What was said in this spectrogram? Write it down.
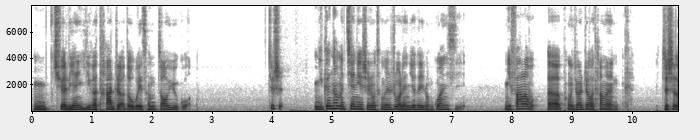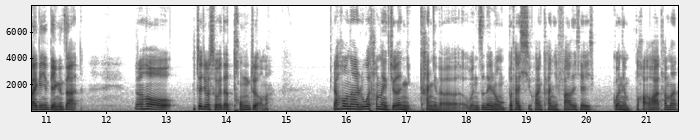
你却连一个他者都未曾遭遇过。就是你跟他们建立是一种特别弱连接的一种关系。你发了呃朋友圈之后，他们 只是来给你点个赞。然后，这就是所谓的同者嘛。然后呢，如果他们觉得你看你的文字内容不太喜欢，看你发的一些观点不好的话，他们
